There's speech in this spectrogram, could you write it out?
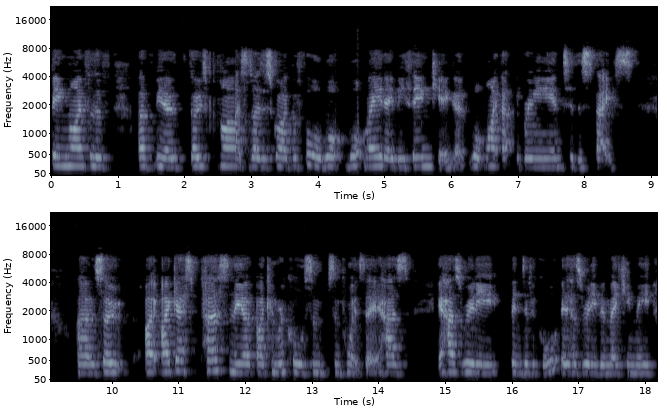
being mindful of of you know those clients as I described before what what may they be thinking what might that be bringing into the space uh, so I, I guess personally, I, I, can recall some some points that it has it has really been difficult. It has really been making me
